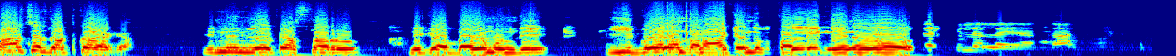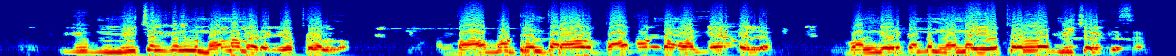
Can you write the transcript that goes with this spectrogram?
టార్చర్ తట్టుకోలేక. ఇన్ని లేపేస్తారు? నీకు ఆ భయం ఉంది. ఈ గోలంతా నాకెందుకు తల్లి? నేను మ్యూచువల్కి వెళ్ళింది మొన్న మేడం ఏప్రిల్లో. బాబు పుట్టిన తర్వాత బాబు పుట్టిన వన్ ఇయర్కి వెళ్ళాం వన్ ఇయర్ కంటే మొన్న ఏప్రిల్లో మ్యూచువల్కి వెళ్ళాం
